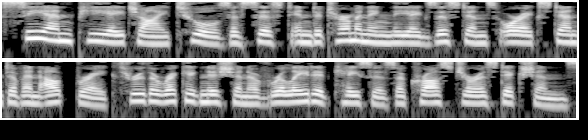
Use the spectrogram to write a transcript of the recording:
CNPHI tools assist in determining the existence or extent of an outbreak through the recognition of related cases across jurisdictions.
